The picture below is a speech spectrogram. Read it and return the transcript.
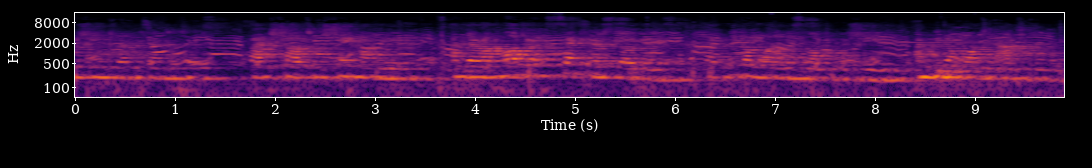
regime's representatives by shouting shame on you, and there are modern secular slogans that we don't want an Islamic regime, and we don't want an anti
